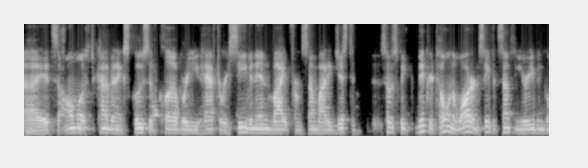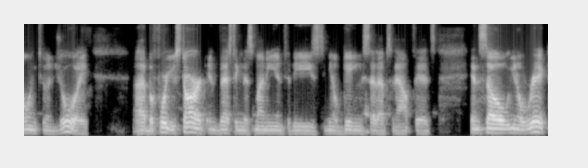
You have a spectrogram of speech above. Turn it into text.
uh, it's almost kind of an exclusive club where you have to receive an invite from somebody just to, so to speak, dip your toe in the water and see if it's something you're even going to enjoy before you start investing this money into these, you know, gigging setups and outfits. And so, you know, Rick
